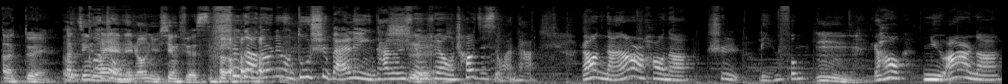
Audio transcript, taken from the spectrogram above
呃，对，她经常演那种女性角色。是的，都是那种都市白领，她跟是轩轩，我超级喜欢她。然后男二号呢是林峰，嗯，然后女二呢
